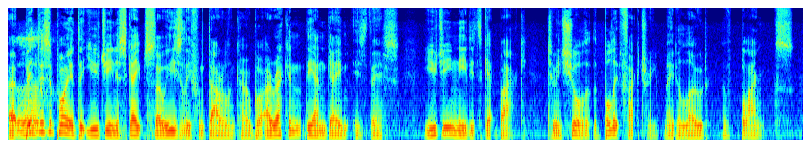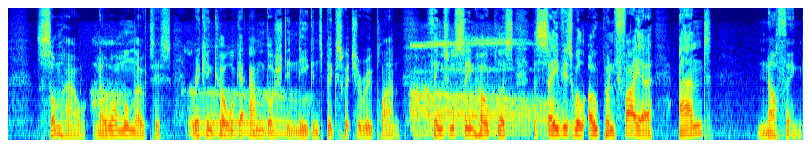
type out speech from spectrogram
Uh, bit disappointed that Eugene escaped so easily from Daryl and Co. But I reckon the end game is this: Eugene needed to get back to ensure that the Bullet Factory made a load of blanks. Somehow, no one will notice. Rick and Co. will get ambushed in Negan's big switcheroo plan. Things will seem hopeless. The saviors will open fire, and nothing.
